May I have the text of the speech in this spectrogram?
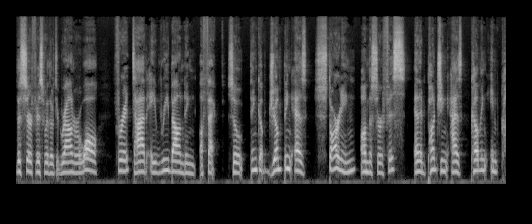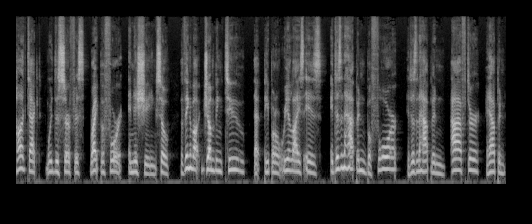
the surface, whether it's a ground or a wall, for it to have a rebounding effect. So think of jumping as starting on the surface and then punching as coming in contact with the surface right before initiating. So the thing about jumping too that people don't realize is it doesn't happen before, it doesn't happen after, it happened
